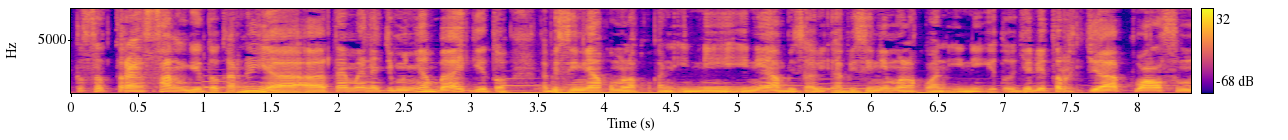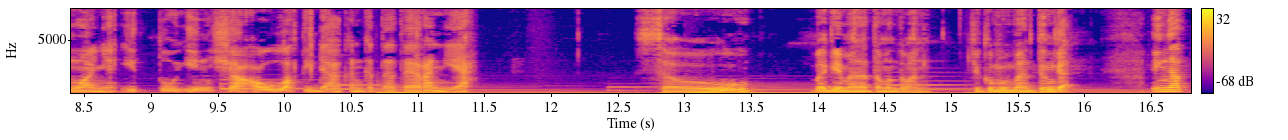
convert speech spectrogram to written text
kesetresan gitu. Karena ya uh, time manajemennya baik gitu. Habis ini aku melakukan ini ini habis habis ini melakukan ini gitu. Jadi terjadwal semuanya itu insya Allah tidak akan keteteran ya. So bagaimana teman-teman? Cukup membantu nggak? Ingat,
